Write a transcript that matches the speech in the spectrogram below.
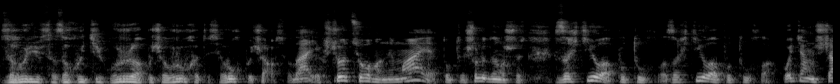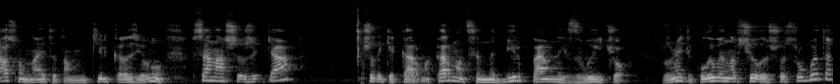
загорівся, захотів, ура, почав рухатися, рух почався. Да? Якщо цього немає, тобто, якщо людина щось захотіла, потухла, захотіла, потухла. Потім з часом, знаєте, там кілька разів. Ну, все наше життя. Що таке карма? Карма це набір певних звичок. Розумієте, коли ви навчили щось робити,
